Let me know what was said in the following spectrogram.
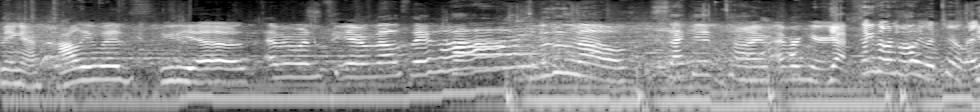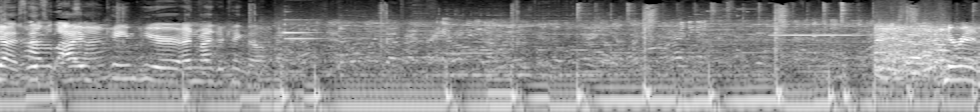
morning at Hollywood Studios. Everyone's here. Mel, say hi. So this is Mel's second time ever here. Yes. Second time in Hollywood too, right? Yes, I time? came here at Magic Kingdom. You're in.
